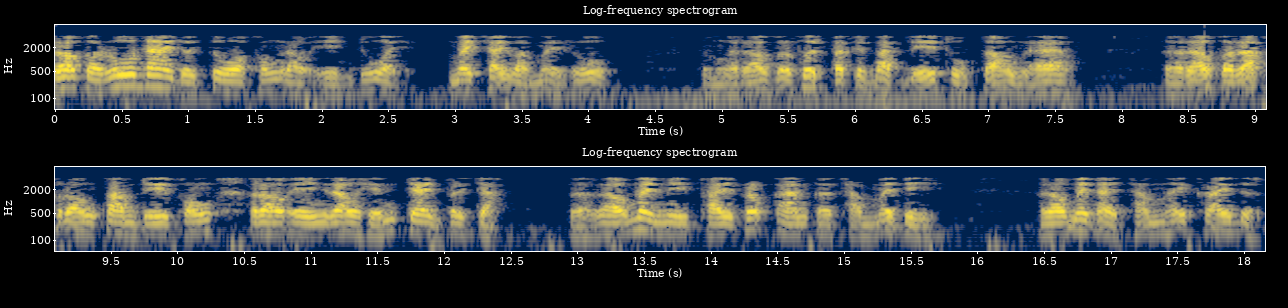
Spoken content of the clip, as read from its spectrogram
เราก็รู้ได้โดยตัวของเราเองด้วย ไม่ใช่ว่าไม่รู้เมื่อเราประพฤติปฏิบัติดีถูกต้องแล้ว เราก็รับรองความดีของเราเองเราเห็นแจ้งประจักษ์เราไม่มีภัยเพราะการกระทำไม่ดี เราไม่ได้ทำให้ใครเดือด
